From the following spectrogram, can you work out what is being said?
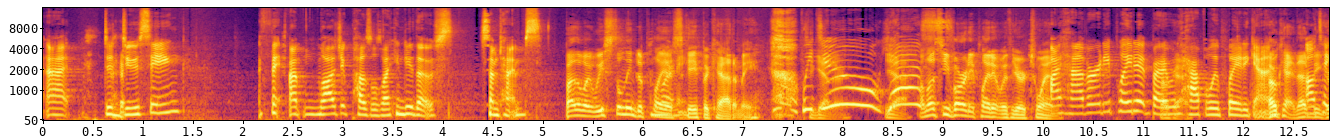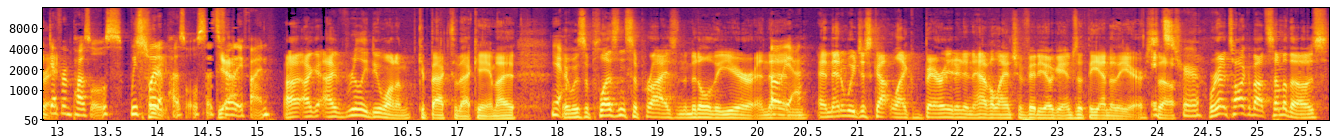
at deducing th- uh, logic puzzles. I can do those sometimes. By the way, we still need to play Morning. Escape Academy. We together. do, Yeah, yes. unless you've already played it with your twin. I have already played it, but I would Okay. happily play it again. Okay, that'd I'll be take great. different puzzles. We split Sweet. up puzzles. That's Yeah. really fun. I, I, I really do want to get back to that game. I Yeah. it was a pleasant surprise in the middle of the year, and then Oh, yeah. and then we just got like buried in an avalanche of video games at the end of the year. So It's true. we're going to talk about some of those.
